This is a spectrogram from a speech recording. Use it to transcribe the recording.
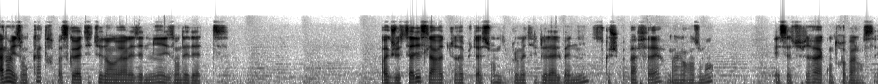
Ah non, ils ont 4 parce que attitude envers les ennemis, ils ont des dettes. Faudrait que je salisse la réputation diplomatique de l'Albanie, ce que je peux pas faire malheureusement, et ça suffirait à contrebalancer.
